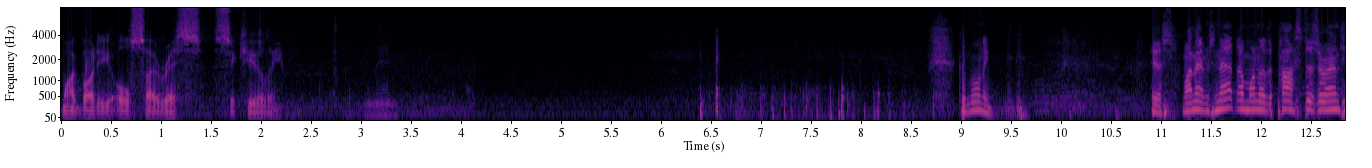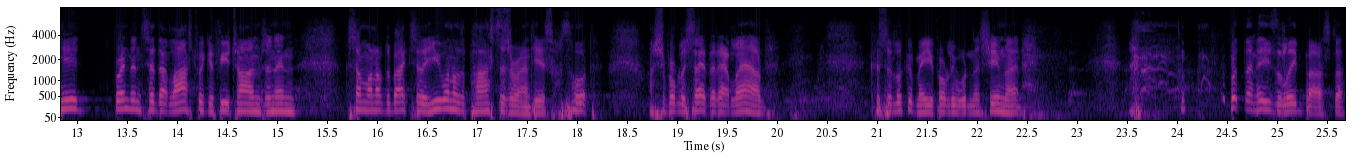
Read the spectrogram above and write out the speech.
My body also rests securely. Amen. Good morning. Yes, my name's Nat. I'm one of the pastors around here. Brendan said that last week a few times, and then someone up the back said, Are you one of the pastors around here? So I thought I should probably say that out loud. Because to look at me, you probably wouldn't assume that. but then he's the lead pastor.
